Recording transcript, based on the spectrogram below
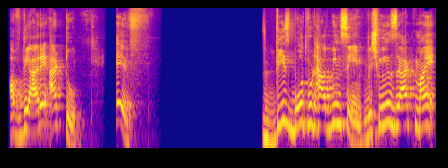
of the array at 2. If these both would have been same, which means that my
